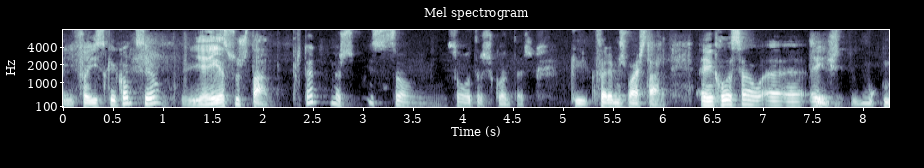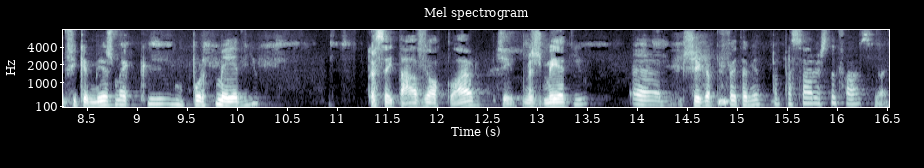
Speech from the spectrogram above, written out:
E foi isso que aconteceu. E é esse o estado. Portanto, mas isso são, são outras contas que, que faremos mais tarde. Em relação a, a, a, isto, o que me fica mesmo é que um Porto médio, aceitável, claro, Sim. mas médio, uh, chega perfeitamente para passar esta fase, não é?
